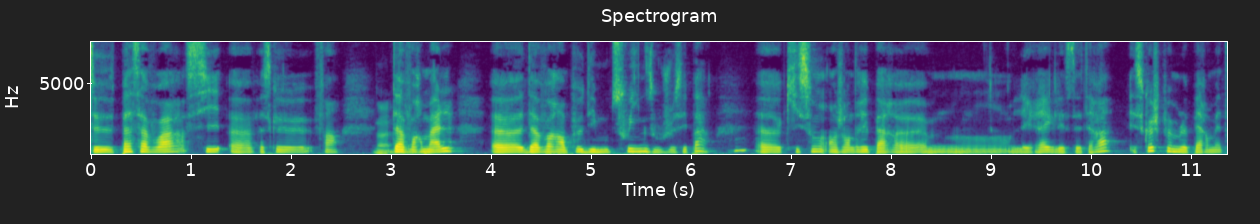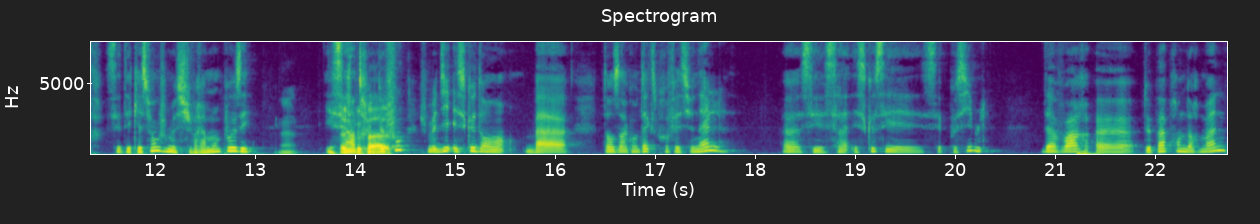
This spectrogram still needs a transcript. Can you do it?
de pas savoir si, euh, parce que, enfin, Ouais. d'avoir mal, euh, d'avoir un peu des mood swings ou je sais pas, Mhm. euh, qui sont engendrés par euh, les règles, etc. Est-ce que je peux me le permettre? C'est des questions que je me suis vraiment posées. Ouais. Et c'est un truc pas- de fou. Je me dis, est-ce que dans, bah, dans un contexte professionnel, euh, c'est ça, est-ce que c'est c'est possible? D'avoir, euh, de pas prendre d'hormones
